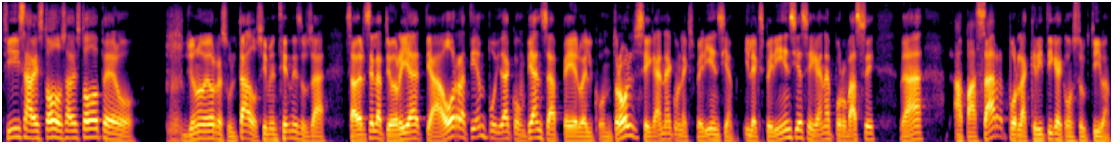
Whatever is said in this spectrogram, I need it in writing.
Sí, sabes todo, sabes todo, pero yo no veo resultados, ¿sí me entiendes? O sea, saberse la teoría te ahorra tiempo y da confianza, pero el control se gana con la experiencia y la experiencia se gana por base, a pasar por la crítica constructiva.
